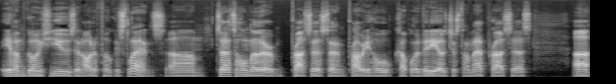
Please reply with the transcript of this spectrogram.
if I'm going to use an autofocus lens. Um, so that's a whole nother process and probably a whole couple of videos just on that process. Uh,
